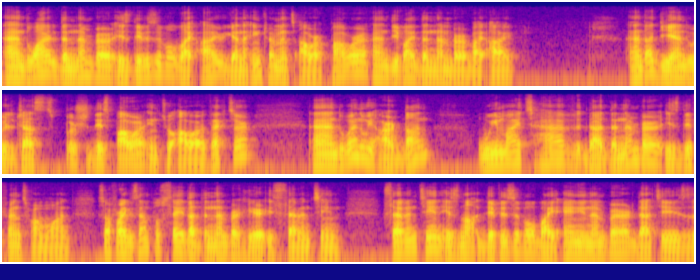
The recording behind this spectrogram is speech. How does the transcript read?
And while the number is divisible by i we're gonna increment our power and divide the number by i. And at the end we'll just push this power into our vector. And when we are done we might have that the number is different from 1 so for example say that the number here is 17 17 is not divisible by any number that is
